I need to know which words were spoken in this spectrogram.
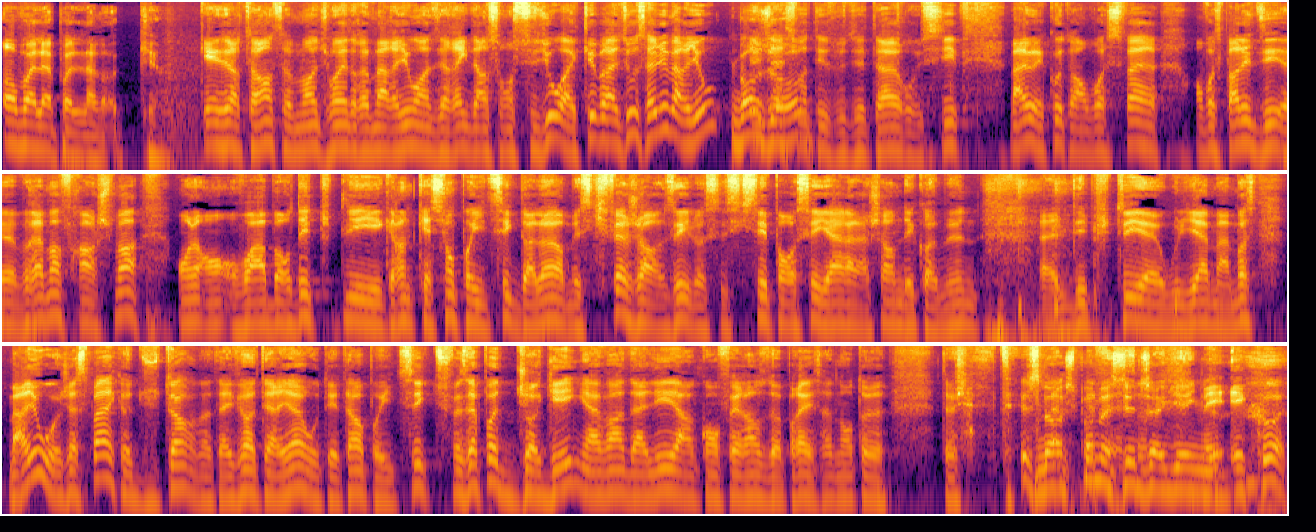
On va aller à Paul Larocque. 15h30, c'est le moment de joindre Mario en direct dans son studio à Cube Radio. Salut Mario. Bonjour. À tes auditeurs aussi. Mario, écoute, on va se faire, on va se parler euh, vraiment franchement. On, va aborder toutes les grandes questions politiques de l'heure, mais ce qui fait jaser, là, c'est ce qui s'est passé hier à la Chambre des communes. Euh, le député euh, William Amos. Mario, j'espère que du temps dans ta vie antérieure où tu étais en politique, tu faisais pas de jogging avant d'aller en conférence de presse. hein? Non, t'as- t'as- t'as Non, je suis pas monsieur ça. jogging, Mais écoute,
